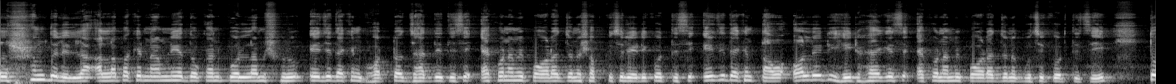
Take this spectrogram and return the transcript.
আলহামদুলিল্লাহ, আল্লাহ পাকের নাম নিয়ে দোকান করলাম শুরু। এই যে দেখেন ঘরটা ঝাড় দিতেছি, এখন আমি পড়ার জন্য সব কিছু রেডি করতেছি। এই যে দেখেন তাওয়া অলরেডি হিট হয়ে গেছে, এখন আমি পড়ার জন্য গুছি করতেছি। তো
